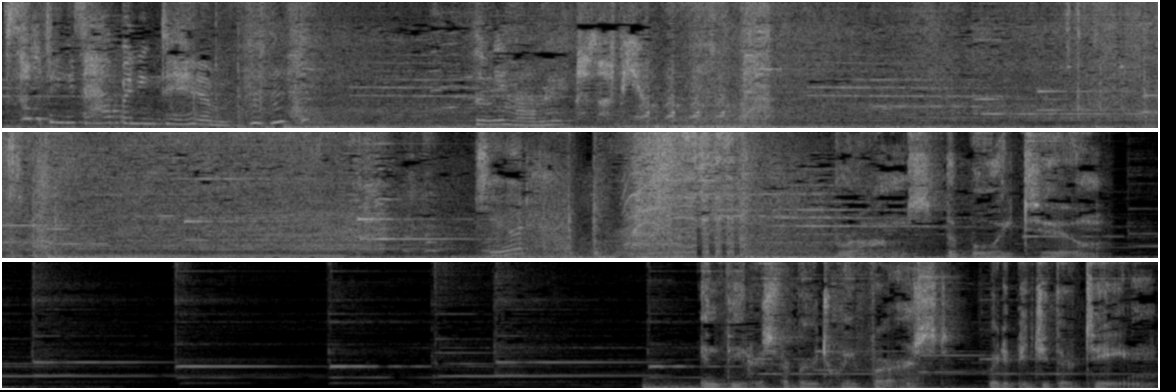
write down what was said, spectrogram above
Something is happening to him. Love you, Mommy. I love you. Jude? Brahms, the boy, II. In theaters February 21st, rated PG 13.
